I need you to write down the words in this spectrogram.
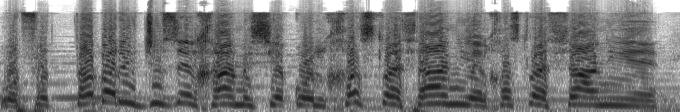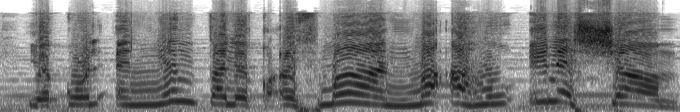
وفي الطبري الجزء الخامس يقول الخصلة ثانية الخصلة الثانية يقول أن ينطلق عثمان معه إلى الشام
